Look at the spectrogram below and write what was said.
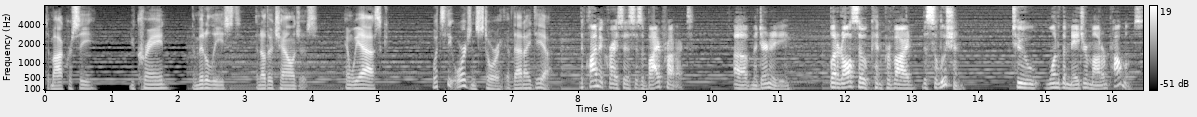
democracy, Ukraine, the Middle East, and other challenges. And we ask, what's the origin story of that idea? The climate crisis is a byproduct of modernity, but it also can provide the solution to one of the major modern problems,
